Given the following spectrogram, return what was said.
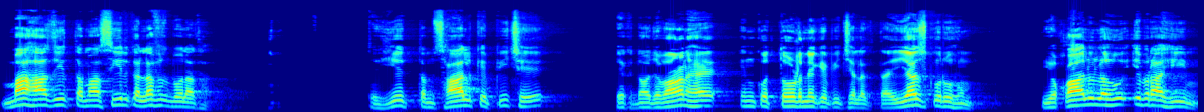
ماں حاضی تماثیل کا لفظ بولا تھا۔ تو یہ تمثال کے پیچھے ایک نوجوان ہے، ان کو توڑنے کے پیچھے لگتا ہے۔ یز قرحم یقال الہ ابراہیم۔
